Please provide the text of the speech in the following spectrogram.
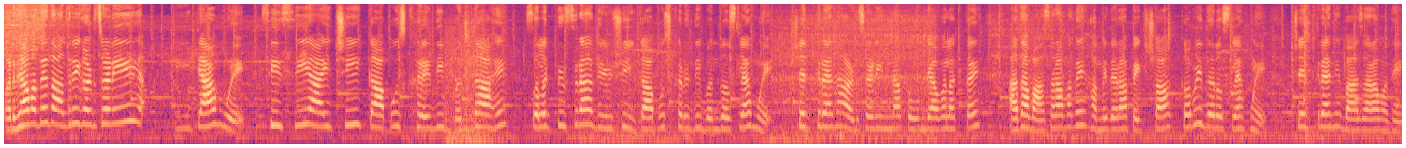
वर्ध्यामध्ये तांत्रिक अडचणी त्यामुळे सीसीआयची कापूस खरेदी बंद आहे. सलग तिसऱ्या दिवशी कापूस खरेदी बंद असल्यामुळे शेतकऱ्यांना अडचणींना तोंड द्यावं लागतंय. आता बाजारामध्ये हमीदरापेक्षा कमी दर असल्यामुळे शेतकऱ्यांनी बाजारामध्ये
